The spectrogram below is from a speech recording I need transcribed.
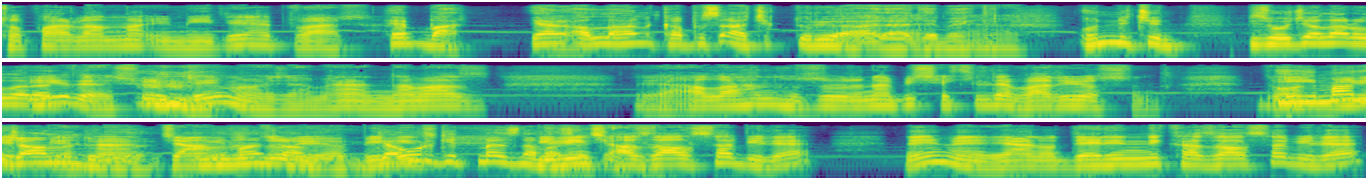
toparlanma ümidi hep var. Hep var. Yani Allah'ın kapısı açık duruyor hala Evet, demektir. evet. Onun için biz hocalar olarak İyi de şu değil mi hocam? Yani namaz ya Allah'ın huzuruna bir şekilde varıyorsun. O iman bili- canlı Ha, duruyor. canlı İman duruyor. Canlı. Gavur Bilinç, gitmez namaza. bilinç çünkü. azalsa bile değil mi? Yani o derinlik azalsa bile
